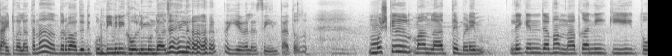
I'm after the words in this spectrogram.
टाइट वाला था ना, दरवाजे की कुंडी भी नहीं खोलनी, मुंडा जाएगा। तो ये वाला सीन था। तो मुश्किल मामला थे बड़े। लेकिन जब हम नात खानी की तो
